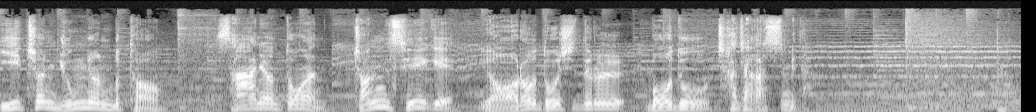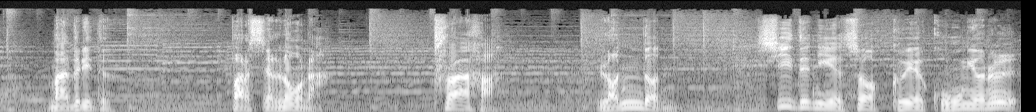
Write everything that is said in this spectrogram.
2006년부터 4년 동안 전 세계 여러 도시들을 모두 찾아갔습니다. 마드리드, 바르셀로나, 프라하, 런던, 시드니에서 그의 공연을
